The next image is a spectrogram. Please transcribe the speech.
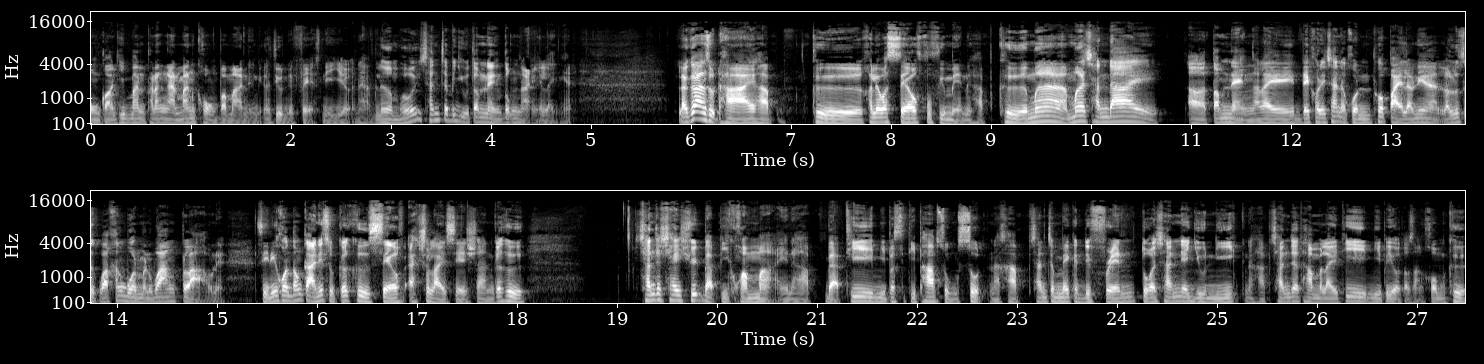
องค์กรที่มันพนักงานมั่นคงประมาณหนึ่งก็อยู่ใน phase นี้เยอะนะครับเริ่มเฮ้ยฉันจะไปอยู่ตำแหน่งตรงไหนอะไรเงี้ยแล้วก็อันสุดท้ายครับคือเขาเรียกว่า self fulfillment ครับคือเมื่อเมื่อฉันได้ตำแหน่งอะไร decoration กับคนทั่วไปแล้วเนี่ยเรารู้สึกว่าข้างบนมันว่างเปล่าเนี่ยสิ่งที่คนต้องการที่สุดก็คือ self actualization ก็คือ ฉันจะใช้ชีวิตแบบมีความหมายนะครับ แบบที่มีประสิทธิภาพสูงสุดนะครับ ฉันจะ make a difference ตัวฉันเนี่ย unique นะครับ ฉันจะทำอะไรที่มีประโยชน์ต่อสังคม คือ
